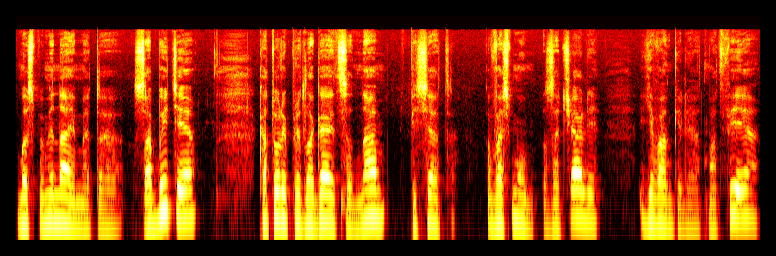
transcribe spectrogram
мы вспоминаем это событие, которое предлагается нам в 58-м зачале Евангелия от Матфея,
